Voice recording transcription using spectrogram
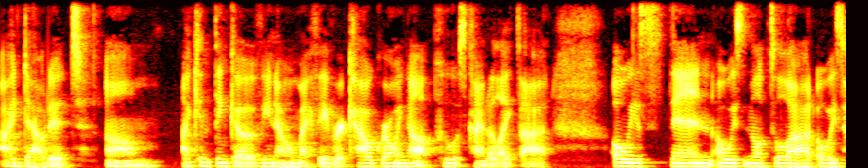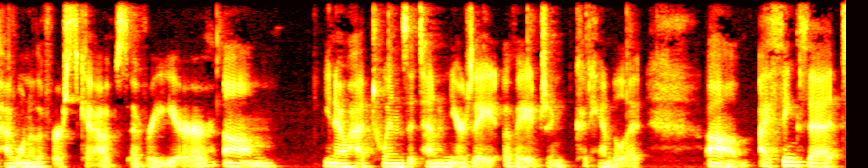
I doubt it. Um, I can think of, you know, my favorite cow growing up who was kind of like that. Always thin, always milked a lot, always had one of the first calves every year. Um, you know, had twins at 10 years eight of age and could handle it. Um, I think that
